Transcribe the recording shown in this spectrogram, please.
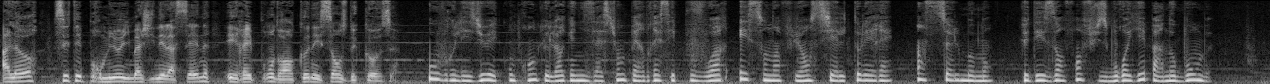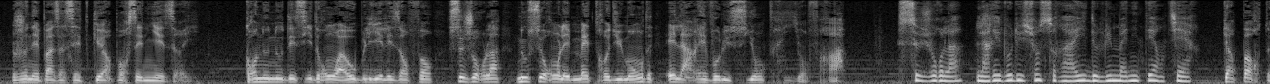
Alors, c'était pour mieux imaginer la scène et répondre en connaissance de cause. Ouvre les yeux et comprends que l'organisation perdrait ses pouvoirs et son influence si elle tolérait un seul moment que des enfants fussent broyés par nos bombes. Je n'ai pas assez de cœur pour ces niaiseries. Quand nous nous déciderons à oublier les enfants, ce jour-là, nous serons les maîtres du monde et la révolution triomphera. Ce jour-là, la révolution sera haïe de l'humanité entière. Qu'importe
